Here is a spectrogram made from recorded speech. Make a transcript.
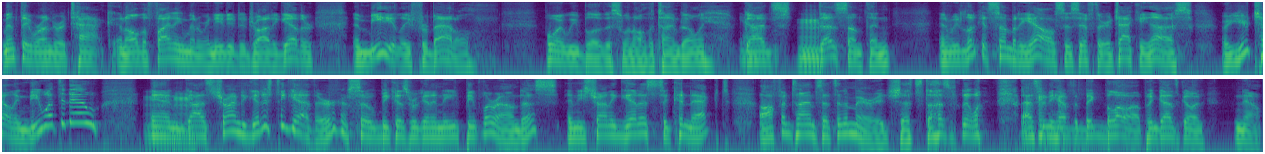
meant they were under attack, and all the fighting men were needed to draw together immediately for battle. Boy, we blow this one all the time, don't we? God hmm. does something, and we look at somebody else as if they're attacking us, or you're telling me what to do. And mm-hmm. God's trying to get us together, so because we're going to need people around us, and He's trying to get us to connect. Oftentimes, that's in a marriage. That's the husband. wife. That's when you have the big blow up, and God's going, "No,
